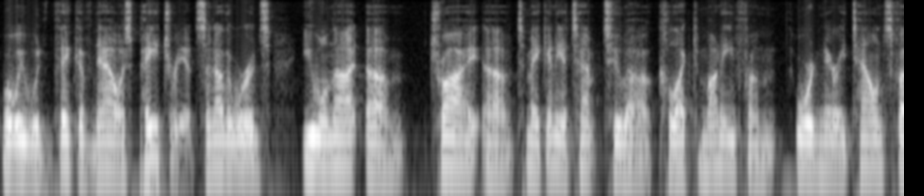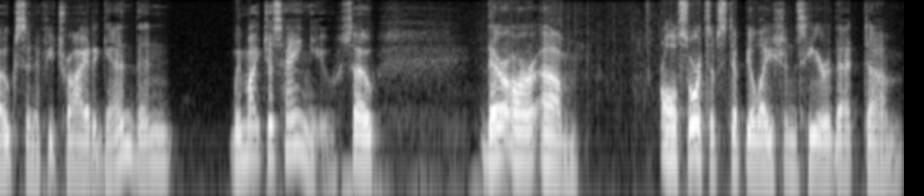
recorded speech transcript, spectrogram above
what we would think of now as patriots. In other words, you will not um, try uh, to make any attempt to uh, collect money from ordinary townsfolks, and if you try it again, then we might just hang you. So there are um, all sorts of stipulations here that um,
